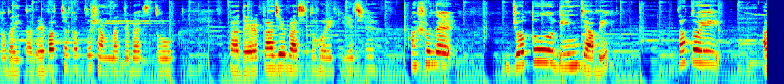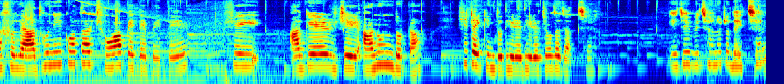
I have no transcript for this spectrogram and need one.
সবাই তাদের বাচ্চা কাচ্চা সামলাতে ব্যস্ত, তাদের কাজে ব্যস্ত হয়ে গিয়েছে। আসলে যত দিন যাবে, ততই আসলে আধুনিকতার ছোঁয়া পেতে পেতে সেই আগের যে আনন্দটা, সেটাই কিন্তু ধীরে ধীরে চলে যাচ্ছে। এই যে বিছানাটা দেখছেন,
